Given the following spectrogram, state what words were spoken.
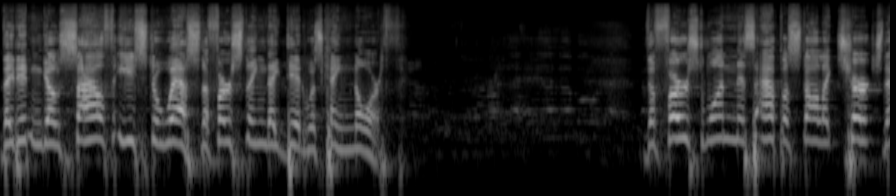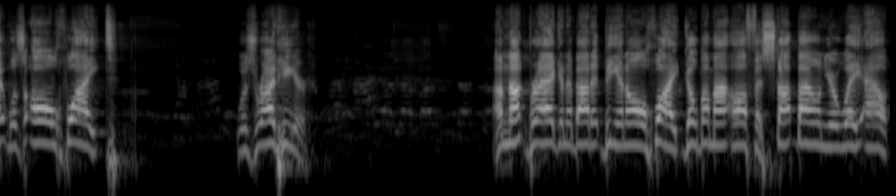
They didn't go south, east, or west. The first thing they did was came north. The first oneness apostolic church that was all white was right here. I'm not bragging about it being all white. Go by my office. Stop by on your way out.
